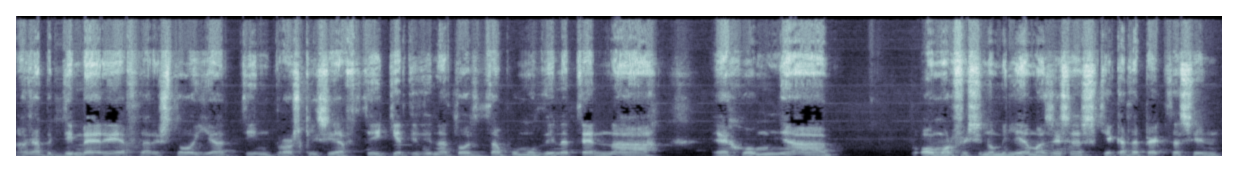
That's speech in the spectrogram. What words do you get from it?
αγαπητή Μέρη, ευχαριστώ για την πρόσκληση αυτή και τη δυνατότητα που μου δίνετε να έχω μια όμορφη συνομιλία μαζί σας και κατ' επέκταση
